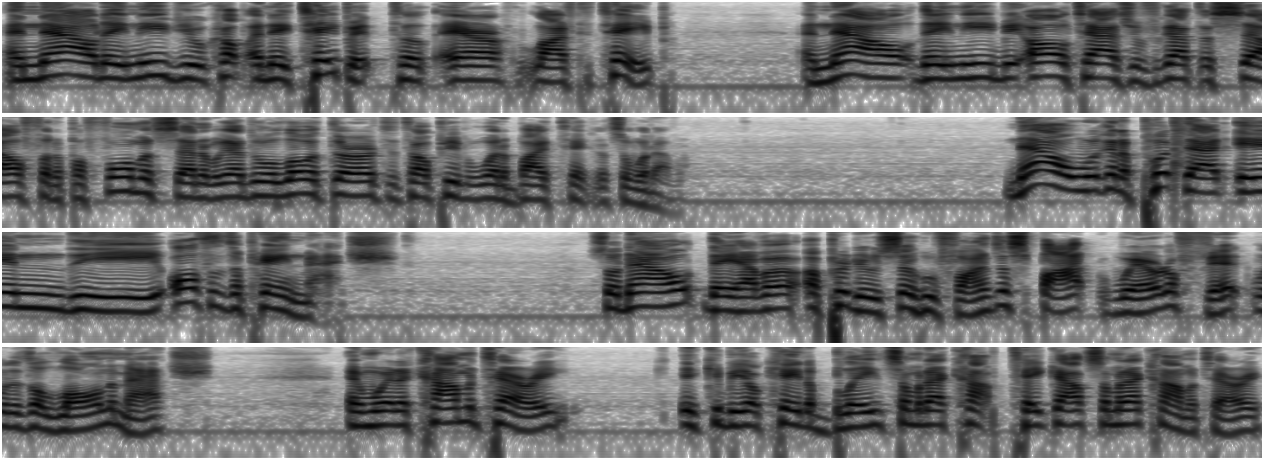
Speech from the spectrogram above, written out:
And now they need you a couple, and they tape it to air live to tape. And now they need me. Oh, Taz, we forgot to sell for the performance center. We got to do a lower third to tell people where to buy tickets or whatever. Now we're going to put that in the Authors of Pain match. So now they have a, a producer who finds a spot where it'll fit, where there's a lull in the match, and where the commentary, it could be okay to blade some of that, com- take out some of that commentary,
